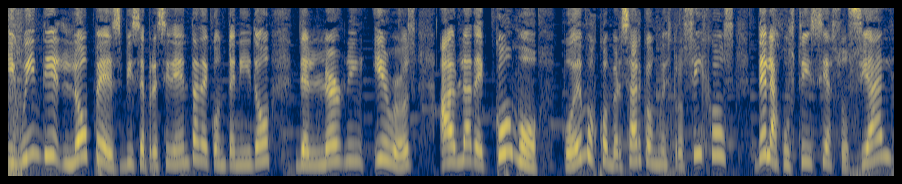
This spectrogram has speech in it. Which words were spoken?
Y Wendy López, vicepresidenta de contenido de Learning Heroes, habla de cómo podemos conversar con nuestros hijos de la justicia social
